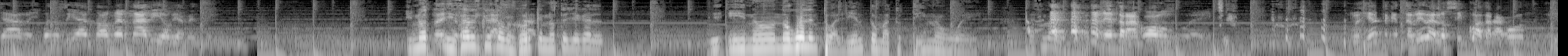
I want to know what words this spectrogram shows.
ya, güey. Buenos días, no va a haber nadie, obviamente. Y, no, y se sabes que es lo mejor que no te llega el... Y, y no, no huelen tu aliento matutino, güey. Es una de dragón, güey. Imagínate que te diera el hocico a dragón, güey.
